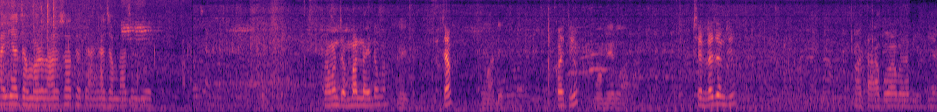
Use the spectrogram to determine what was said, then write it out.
અહીંયા જમણવાર છે તો ત્યાં આગળ જમવા જઈએ. રમણ જમવાનું નહીં તમે નહીં ચમ? માડે કઈ થયું? મમેરો આવે છે લજમ છે? હા તારા બોવા બધા બેસી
